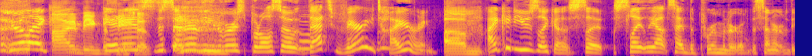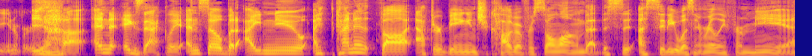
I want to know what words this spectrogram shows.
You're like I'm being It is the center of the universe, but also that's very tiring. Um, I could use like a sli- slightly outside the perimeter of the center of the universe. Yeah, and exactly. And so, but I knew, I kind of thought after being in Chicago for so long that the a city wasn't really for me.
